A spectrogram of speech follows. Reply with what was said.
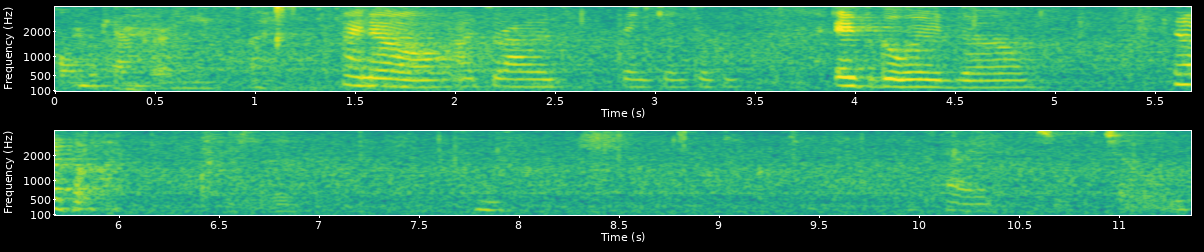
Pull the catheter. I know. That's what I was thinking because it's it's glued though. Gonna put one. That's why it's just chilling.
